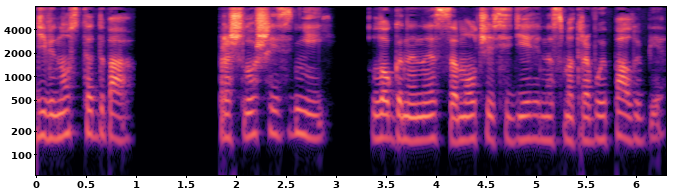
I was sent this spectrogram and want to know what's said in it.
92. Прошло шесть дней. Логан и Несса молча сидели на смотровой палубе.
